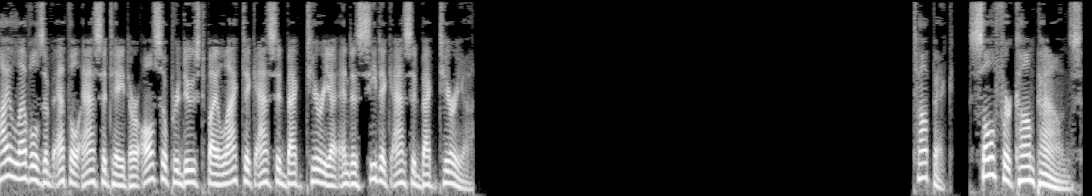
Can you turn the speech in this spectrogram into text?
High levels of ethyl acetate are also produced by lactic acid bacteria and acetic acid bacteria. Sulfur compounds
